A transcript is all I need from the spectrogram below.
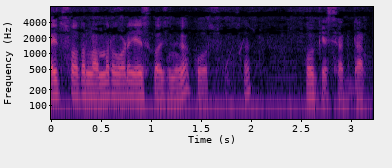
రైతు సోదరులు అందరూ కూడా వేసుకోవాల్సిందిగా కోరుతున్నాం. Sir okay sir done.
